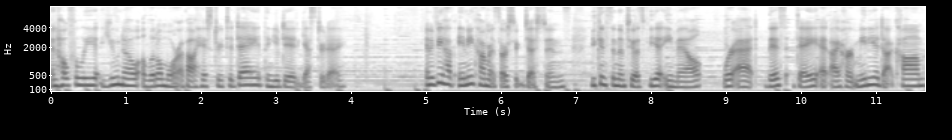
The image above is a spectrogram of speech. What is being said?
and hopefully, you know a little more about history today than you did yesterday. And if you have any comments or suggestions, you can send them to us via email. We're at thisday at iheartmedia.com.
